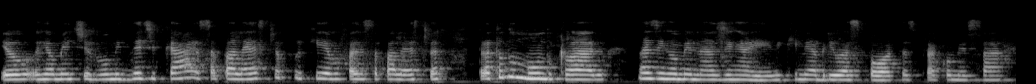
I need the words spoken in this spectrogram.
eu realmente vou me dedicar a essa palestra, porque eu vou fazer essa palestra para todo mundo, claro, mas em homenagem a ele, que me abriu as portas para começar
